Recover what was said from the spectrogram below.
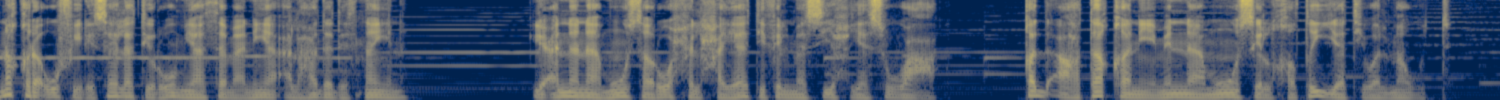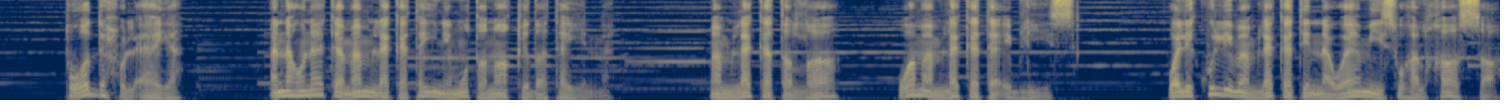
نقرأ في رسالة روميا ثمانية العدد اثنين. لأن ناموس روح الحياة في المسيح يسوع. قد أعتقني من ناموس الخطية والموت. توضح الآية أن هناك مملكتين متناقضتين. مملكة الله ومملكة إبليس. ولكل مملكة نواميسها الخاصة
